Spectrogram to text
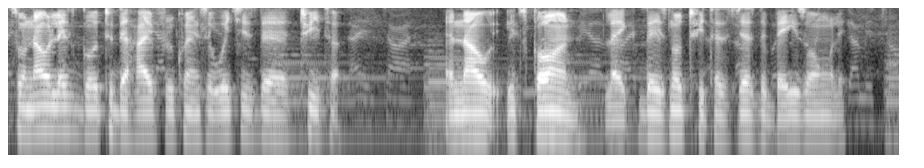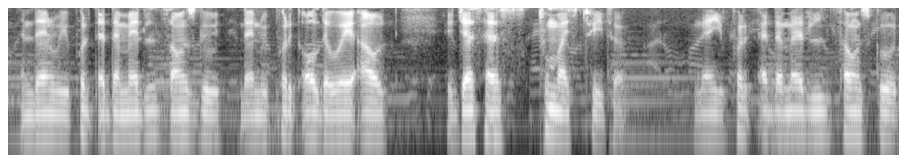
So now let's go to the high frequency which is the tweeter. And now it's gone. Like there is no tweeter it's just the bass only and then we put it at the middle. Sounds good. Then we put it all the way out. It just has too much tweeter. And then you put it at the middle. Sounds good.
